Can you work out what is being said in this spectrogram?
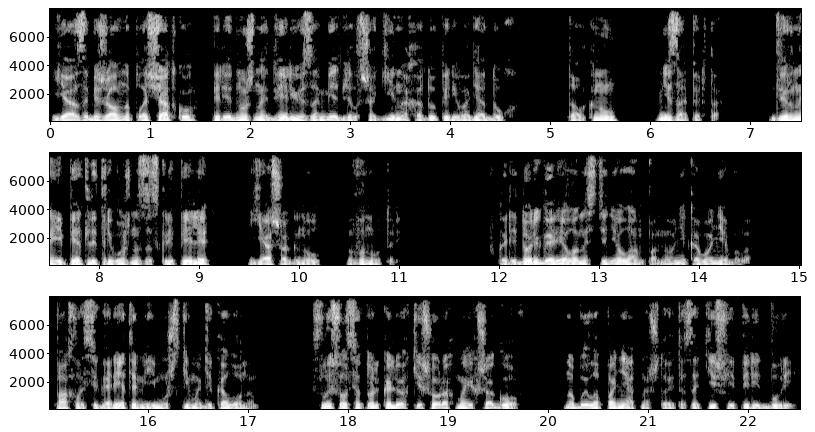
Я забежал на площадку, перед нужной дверью замедлил шаги, на ходу переводя дух. Толкнул, не заперто. Дверные петли тревожно заскрипели, я шагнул внутрь. В коридоре горела на стене лампа, но никого не было. Пахло сигаретами и мужским одеколоном. Слышался только легкий шорох моих шагов, но было понятно, что это затишье перед бурей.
